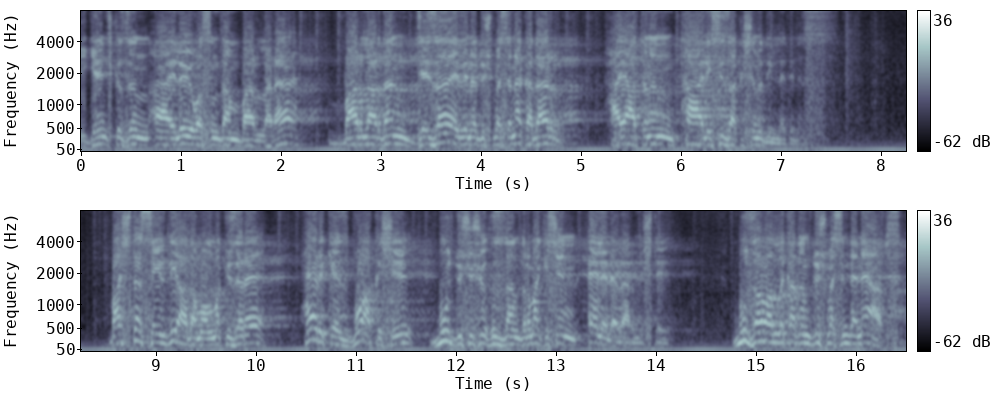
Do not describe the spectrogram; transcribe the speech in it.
Bir genç kızın aile yuvasından barlara, barlardan cezaevine düşmesine kadar hayatının talihsiz akışını dinlediniz. Başta sevdiği adam olmak üzere herkes bu akışı, bu düşüşü hızlandırmak için el ele vermişti. Bu zavallı kadın düşmesinde ne yapsın?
